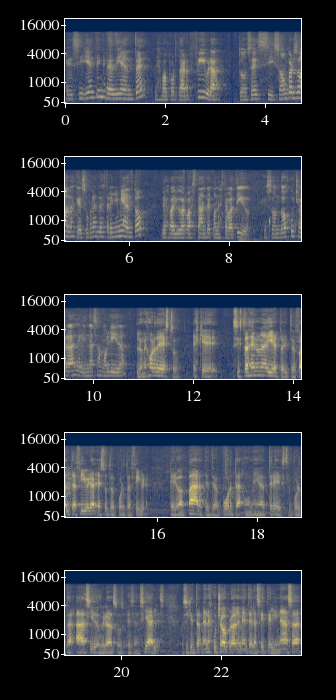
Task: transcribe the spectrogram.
el siguiente ingrediente les va a aportar fibra. Entonces, si son personas que sufren de estreñimiento, les va a ayudar bastante con este batido, que son dos cucharadas de linaza molida. Lo mejor de esto es que si estás en una dieta y te falta fibra, eso te aporta fibra. Pero aparte te aporta omega 3, te aporta ácidos grasos esenciales. Así que también han escuchado probablemente el aceite de linaza,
